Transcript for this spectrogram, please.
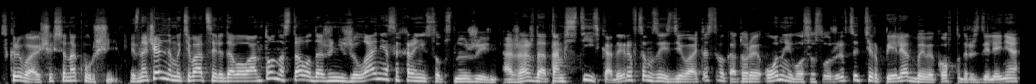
скрывающихся на Курщине. Изначально мотивацией рядового Антона стало даже не желание сохранить собственную жизнь, а жажда отомстить кадыровцам за издевательства, которые он и его сослуживцы терпели от боевиков подразделения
